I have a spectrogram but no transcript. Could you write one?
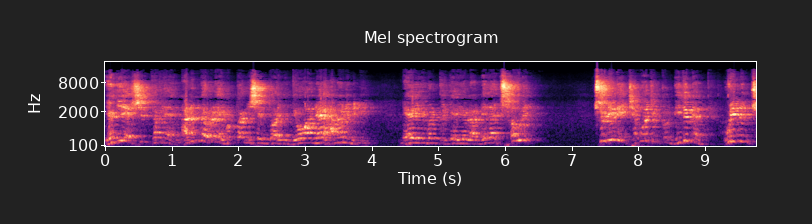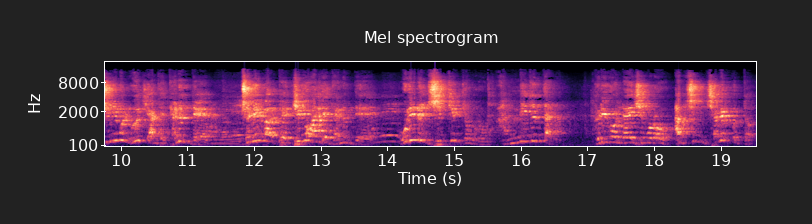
여기에 실편에 나는 너를 애국 땅에서 인도하여 여호와 내 하나님이니 내 입을 크게 열라 내가 채우리 주님이 채워줄 걸 믿으면 우리는 주님을 의지하게 되는데 주님 앞에 기도하게 되는데 우리는 실질적으로 안 믿는다 그리고 내 힘으로 아침 새벽부터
